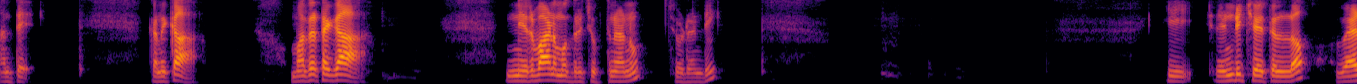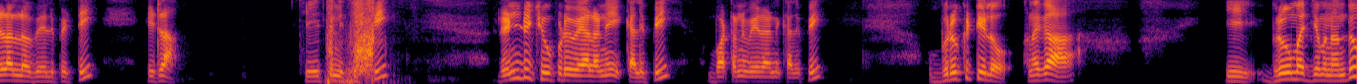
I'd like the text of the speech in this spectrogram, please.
అంతే. కనుక మొదటగా నిర్వాణ ముద్ర చెప్తున్నాను. చూడండి. ఈ రెండు చేతుల్లో వేళ్ళలో వేలు పెట్టి ఇట్లా చేతిని తిప్పి రెండు చూపుడు వేలని కలిపి బొట్టన వేలని కలిపి బ్రుకుటిలో అనగా ఈ భ్రూమధ్యమునందు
